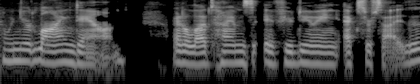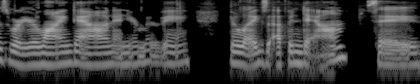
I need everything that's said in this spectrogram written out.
when you're lying down. Right, a lot of times, if you're doing exercises where you're lying down and you're moving your legs up and down, say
